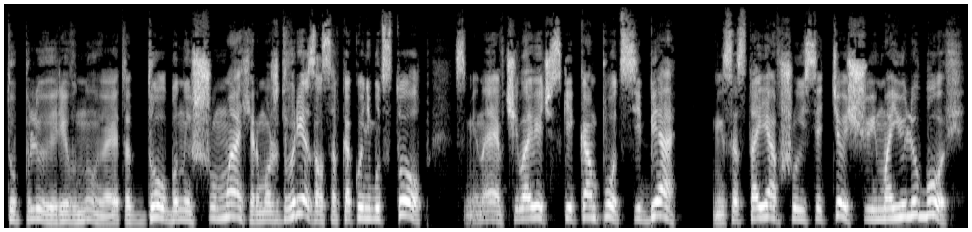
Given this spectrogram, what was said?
туплю и ревную, а этот долбанный Шумахер, может, врезался в какой-нибудь столб, сминая в человеческий компот себя, несостоявшуюся тещу и мою любовь.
